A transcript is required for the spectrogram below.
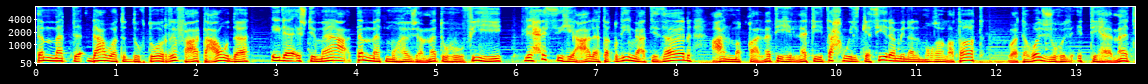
تمت دعوة الدكتور رفعت عودة إلى اجتماع تمت مهاجمته فيه لحثه على تقديم اعتذار عن مقالته التي تحوي الكثير من المغالطات وتوجه الاتهامات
